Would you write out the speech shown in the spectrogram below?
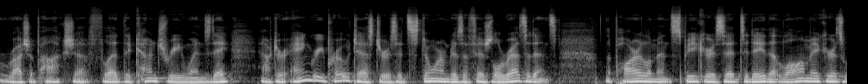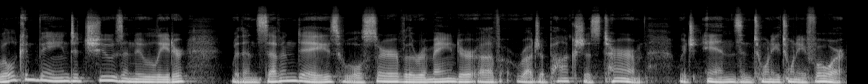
Rajapaksa fled the country Wednesday after angry protesters had stormed his official residence. The parliament speaker said today that lawmakers will convene to choose a new leader within seven days who will serve the remainder of Rajapaksa's term, which ends in 2024.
